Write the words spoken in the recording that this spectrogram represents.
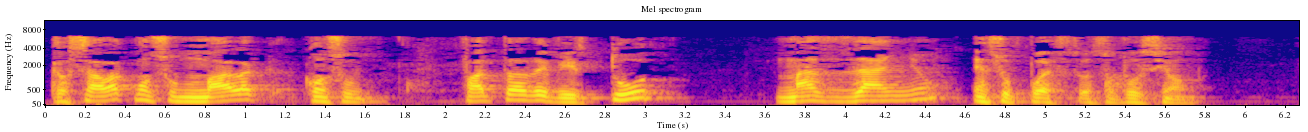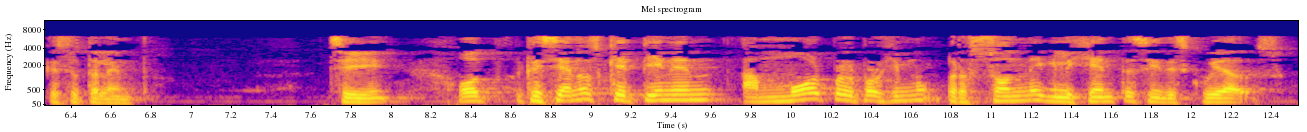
Causaba con su mala, con su falta de virtud, más daño en su puesto, en su función, que su talento. ¿Sí? O cristianos que tienen amor por el prójimo, pero son negligentes y descuidados.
